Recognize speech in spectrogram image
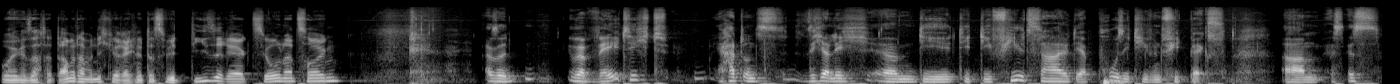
wo ihr gesagt habt, damit haben wir nicht gerechnet, dass wir diese Reaktion erzeugen? Also überwältigt hat uns sicherlich ähm, die, die, die Vielzahl der positiven Feedbacks. Ähm, es ist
